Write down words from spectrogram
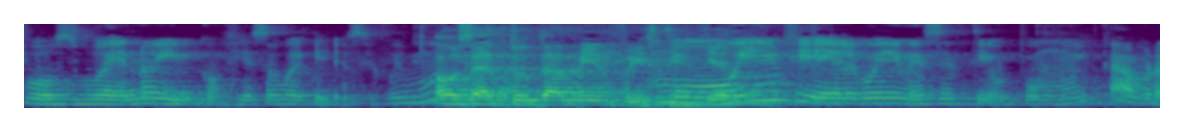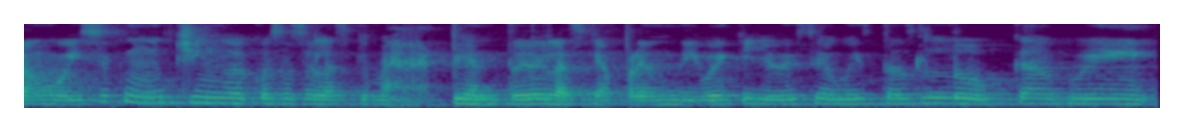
pues bueno, y confieso, güey, que yo sí fui muy... O sea, tú también fuiste Muy infiel. infiel, güey, en ese tiempo, muy cabrón, güey. Hice un chingo de cosas de las que me arrepiento y de las que aprendí, güey, que yo decía, güey, estás loca, güey.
